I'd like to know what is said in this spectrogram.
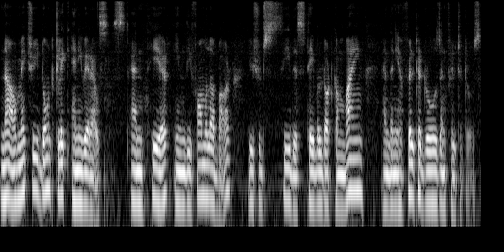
now make sure you don't click anywhere else. And here in the formula bar you should see this table dot combine and then you have filtered rows and filtered rows.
